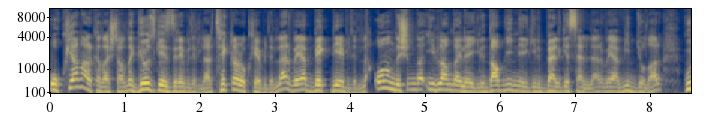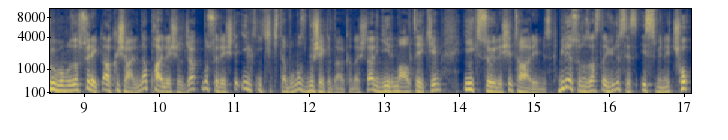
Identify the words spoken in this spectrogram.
Okuyan arkadaşlar da göz gezdirebilirler, tekrar okuyabilirler veya bekleyebilirler. Onun dışında İrlanda ile ilgili, Dublin ile ilgili belgeseller veya videolar grubumuzda sürekli akış halinde paylaşılacak. Bu süreçte ilk iki kitabımız bu şekilde arkadaşlar. 26 Ekim ilk söyleşi tarihimiz. Biliyorsunuz aslında Ulysses ismini çok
